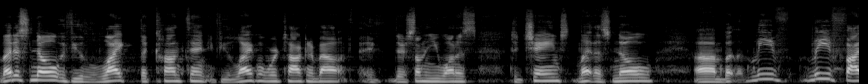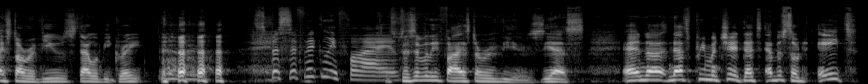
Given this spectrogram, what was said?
let us know if you like the content, if you like what we're talking about, if there's something you want us to change, let us know. Um, but leave leave five star reviews. That would be great. Specifically five. Specifically five star reviews. Yes, and uh, that's pretty much it. That's episode eight.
